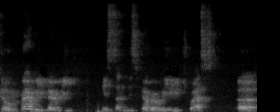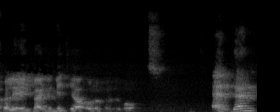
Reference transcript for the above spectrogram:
So very, very recent discovery which was uh, relayed by the media all over the world. And then,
